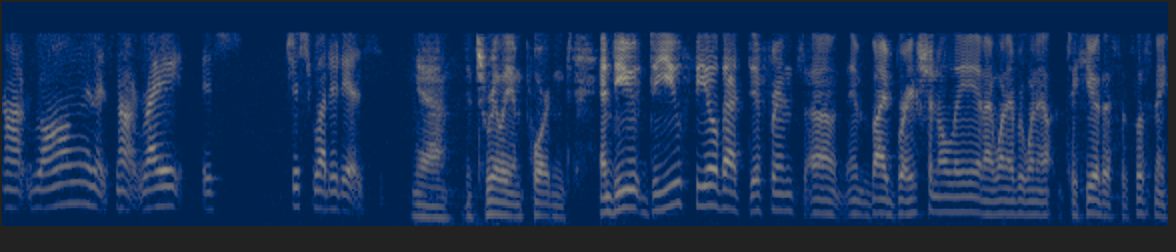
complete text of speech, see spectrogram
not wrong, and it's not right. It's just what it is. Yeah, it's really important. And do you do you feel that difference uh, in vibrationally? And I want everyone to hear this that's listening.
